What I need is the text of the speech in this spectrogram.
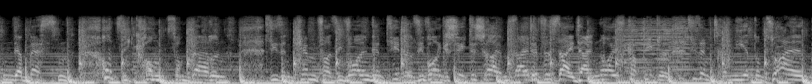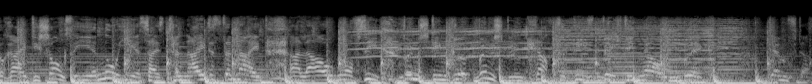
Besten der Besten und sie kommen zum Battlen. Sie sind Kämpfer, sie wollen den Titel, sie wollen Geschichte schreiben, Seite für Seite ein neues Kapitel. Sie sind trainiert und zu allem bereit. Die Chance hier, nur hier, es heißt Tonight is the Night. Alle Augen auf sie, wünscht ihnen Glück, wünscht ihnen Kraft für diesen wichtigen Augenblick. Dämpft das.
